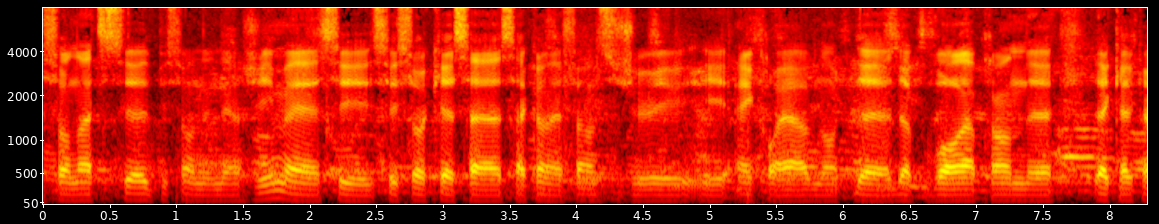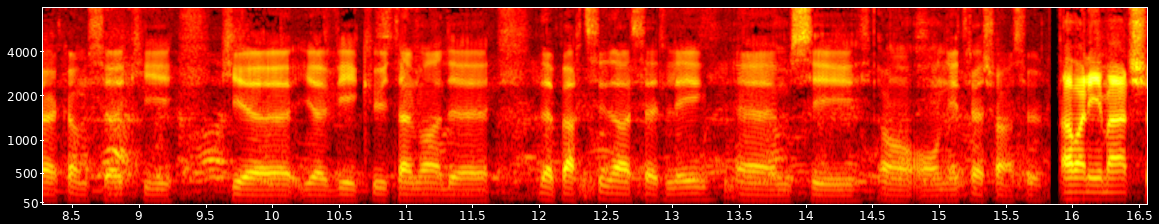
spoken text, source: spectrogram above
son attitude puis son énergie, mais c'est sûr que sa, connaissance du jeu est, incroyable. Donc, de, pouvoir apprendre de, quelqu'un comme ça qui, qui a, vécu tellement de, parties dans cette ligue, on, on, est très chanceux. Avant les matchs,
